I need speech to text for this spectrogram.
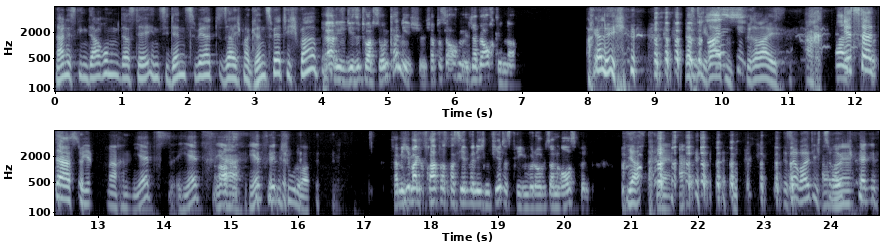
Nein, es ging darum, dass der Inzidenzwert, sage ich mal, grenzwertig war. Ja, die, die Situation kenne ich. Ich habe das ja auch, ich habe ja auch Kinder. Ach ehrlich? Lass raten. Drei. Ach, deshalb darfst du jetzt machen. Jetzt, jetzt, ja, jetzt wird ein Schuh drauf. Ich habe mich immer gefragt, was passiert, wenn ich ein viertes kriegen würde, ob ich dann raus bin. Ja. ja. Deshalb halte ich zurück. Wenn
